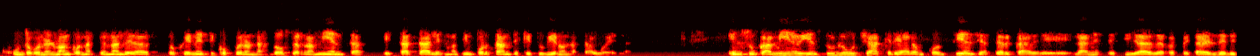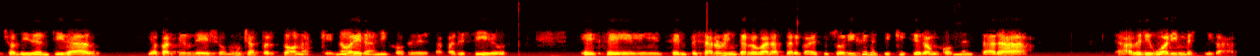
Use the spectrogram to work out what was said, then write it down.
junto con el Banco Nacional de Datos Genéticos, fueron las dos herramientas estatales más importantes que tuvieron las abuelas. En su camino y en su lucha crearon conciencia acerca de la necesidad de respetar el derecho a la identidad y a partir de ello muchas personas que no eran hijos de desaparecidos eh, se, se empezaron a interrogar acerca de sus orígenes y quisieron comenzar a averiguar e investigar.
